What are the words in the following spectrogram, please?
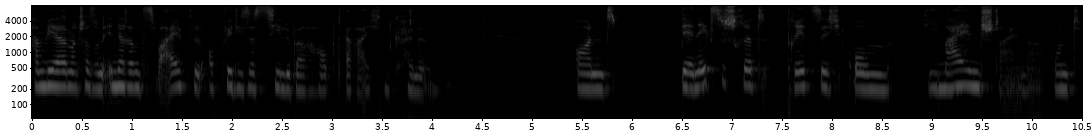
haben wir manchmal so einen inneren Zweifel, ob wir dieses Ziel überhaupt erreichen können. Und der nächste Schritt dreht sich um die Meilensteine und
